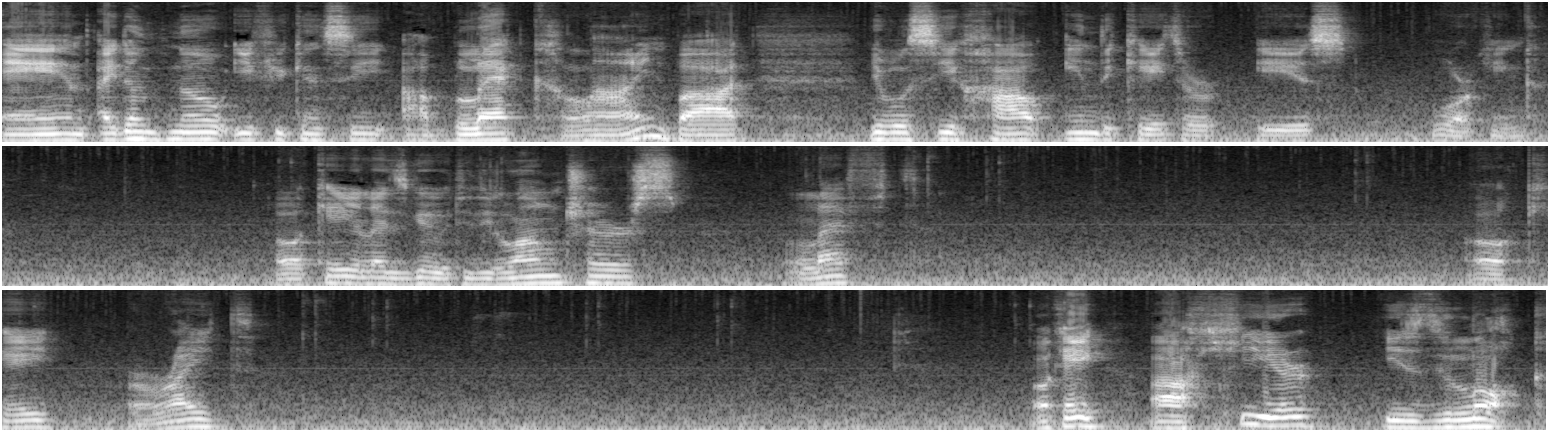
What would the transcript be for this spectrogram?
and I don't know if you can see a black line but you will see how indicator is working. Okay let's go to the launchers. Left. Okay right. Okay uh, here is the lock.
